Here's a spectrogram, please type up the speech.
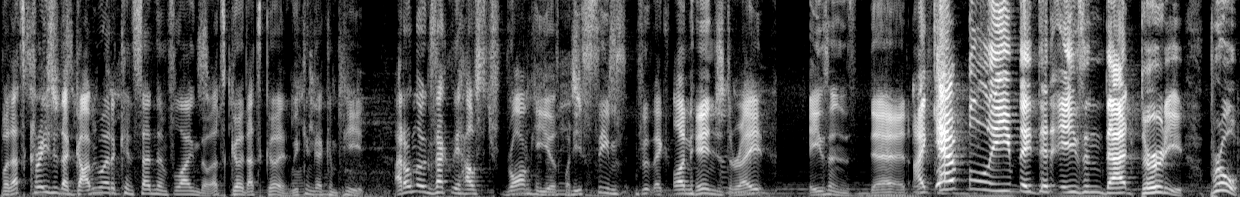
But that's crazy that Gabimaru can send him flying though. That's good, that's good. We can get compete. I don't know exactly how strong he is, but he seems like unhinged, right? Aizen is dead. I can't believe they did Aizen that dirty. Bro,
